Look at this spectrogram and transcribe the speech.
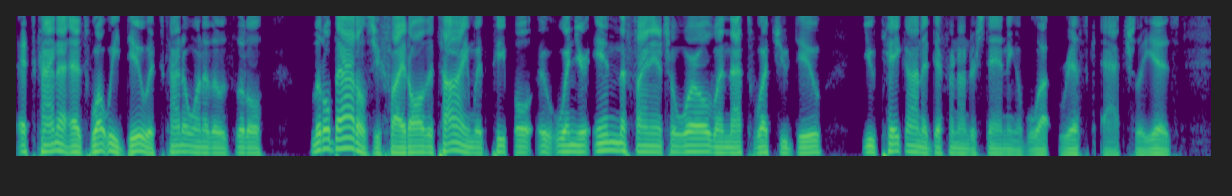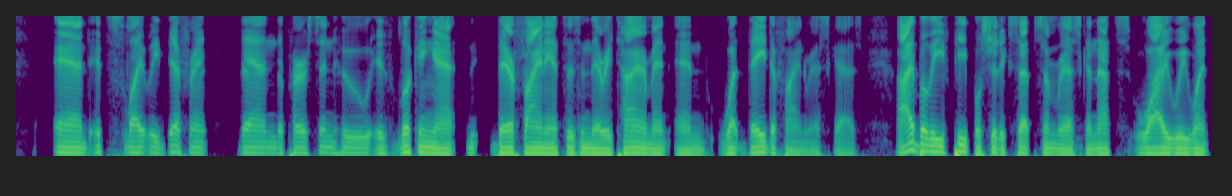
it's kind of as what we do, it's kind of one of those little little battles you fight all the time with people uh, when you're in the financial world when that's what you do, you take on a different understanding of what risk actually is. And it's slightly different than the person who is looking at their finances and their retirement and what they define risk as. I believe people should accept some risk, and that's why we went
